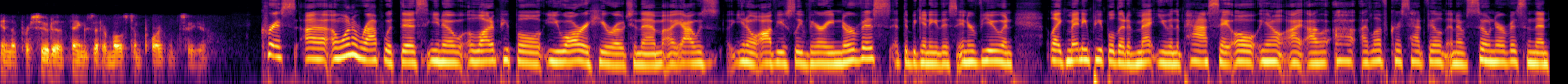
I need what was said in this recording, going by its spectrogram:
in the pursuit of the things that are most important to you. Chris, uh, I want to wrap with this. You know, a lot of people, you are a hero to them. I, I, was, you know, obviously very nervous at the beginning of this interview. And like many people that have met you in the past say, oh, you know, I, I, uh, I love Chris Hadfield and I was so nervous. And then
